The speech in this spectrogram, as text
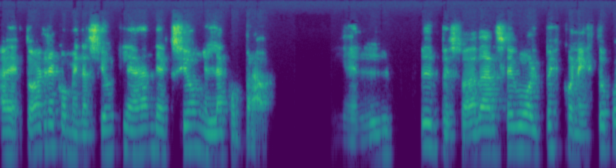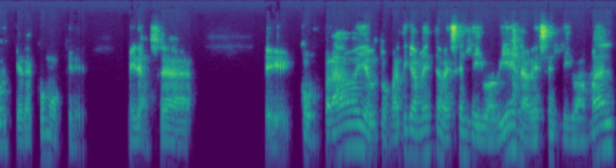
eh, toda recomendación que le dan de acción, él la compraba. Y él empezó a darse golpes con esto porque era como que, mira, o sea, compraba y automáticamente a veces le iba bien, a veces le iba mal.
